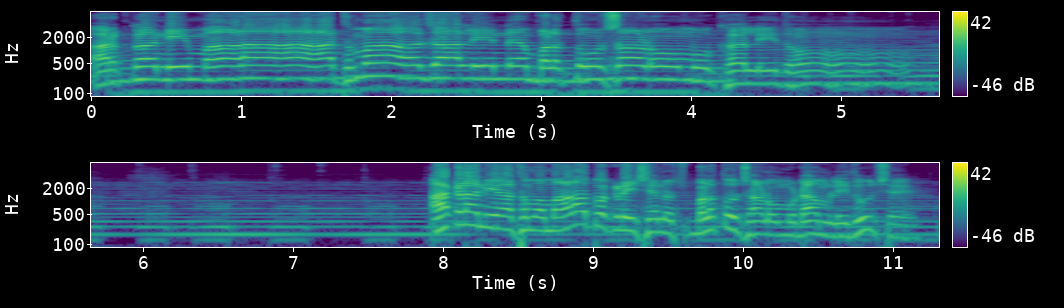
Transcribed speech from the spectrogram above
અર્કની માળા હાથમાં જાલીને બળતું સાણું મુખ લીધું. આકડાની હાથમાં માળા પકડી છે બળતું છાણું મુઢામ લીધું છે.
